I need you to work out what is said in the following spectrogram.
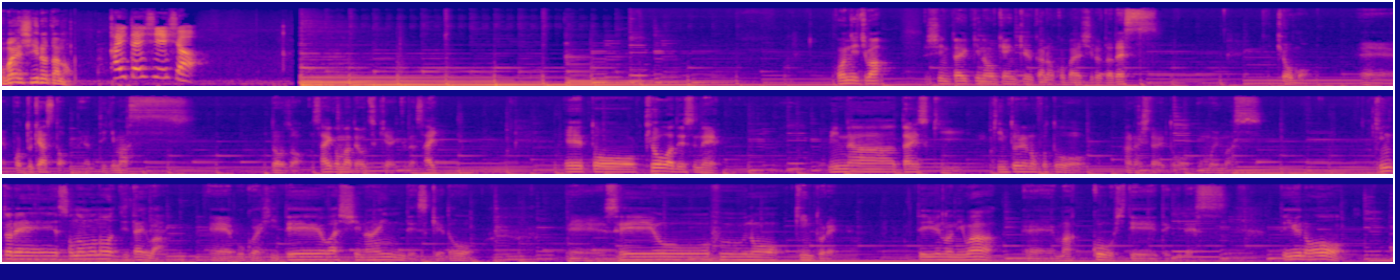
小林弘太の。解体新書。こんにちは。身体機能研究家の小林弘太です。今日も、えーポッドキャストやっていきます。どうぞ最後までお付き合いください。えーと今日はですねみんな大好き筋トレのことを話したいと思います筋トレそのもの自体は、えー僕は否定はしないんですけど、えー西洋風の筋トレっていうのには、えー真っ向否定的です。っていうのを、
